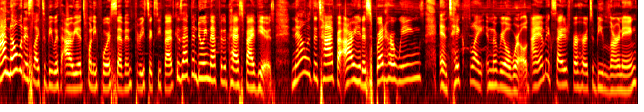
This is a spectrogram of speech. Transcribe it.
I know what it's like to be with Aria 24 7, 365 because I've been doing that for the past five years. Now is the time for Aria to spread her wings and take flight in the real world. I am excited for her to be learning,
